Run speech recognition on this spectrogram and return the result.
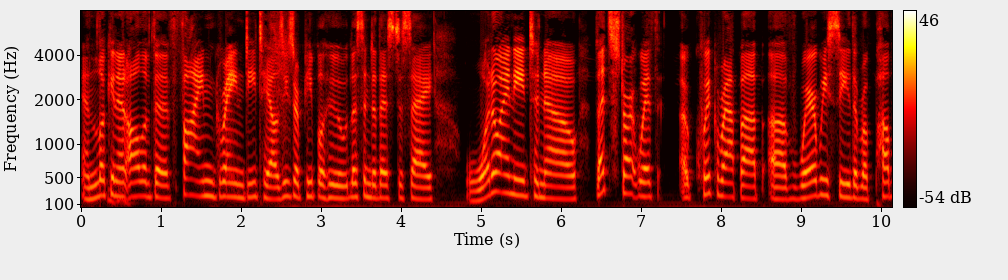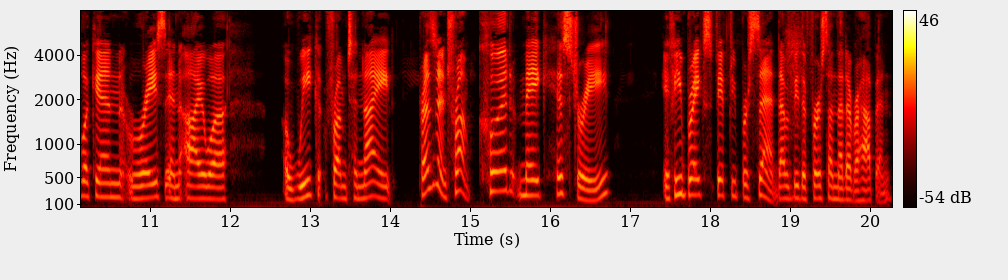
and looking at mm-hmm. all of the fine grained details. These are people who listen to this to say, what do I need to know? Let's start with a quick wrap up of where we see the Republican race in Iowa a week from tonight. President Trump could make history if he breaks 50%. That would be the first time that ever happened.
